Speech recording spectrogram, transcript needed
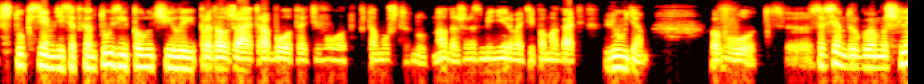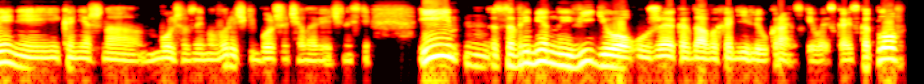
штук 70 контузий получил и продолжает работать, вот, потому что ну, надо же разминировать и помогать людям. Вот. Э, совсем другое мышление и, конечно, больше взаимовыручки, больше человечности. И современные видео уже, когда выходили украинские войска из котлов,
